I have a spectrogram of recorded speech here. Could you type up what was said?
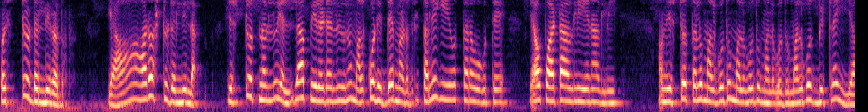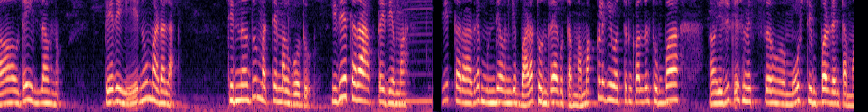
ಫಸ್ಟು ಡಲ್ಲಿರೋದು ಯಾರೂ ಅಷ್ಟು ಡಲ್ಲಿಲ್ಲ ಎಷ್ಟು ಹೊತ್ತಿನಲ್ಲೂ ಎಲ್ಲ ಪೀರಿಯಡಲ್ಲೂ ಇವನು ಮಲ್ಕೊಂಡಿದ್ದೇ ಮಾಡಿದ್ರೆ ತಲೆಗೆ ಯಾವ ಥರ ಹೋಗುತ್ತೆ? ಯಾವ ಪಾಠ ಆಗಲಿ, ಏನಾಗಲಿ? ಅವ್ನು ಎಷ್ಟೊತ್ತಲ್ಲೂ ಮಲಗೋದು ಮಲಗೋದು ಮಲಗೋದು. ಮಲಗೋದು ಬಿಟ್ಟರೆ ಯಾವುದೇ ಇಲ್ಲ ಅವನು. ಬೇರೆ ಏನೂ ಮಾಡಲ್ಲ. ತಿನ್ನೋದು ಮತ್ತು ಮಲಗೋದು. ಇದೇ ಥರ ಆಗ್ತಾಯಿದೆಯಮ್ಮ ಇದೇ ಥರ ಆದರೆ ಮುಂದೆ ಅವನಿಗೆ ಭಾಳ ತೊಂದರೆ ಆಗುತ್ತಮ್ಮ. ಮಕ್ಕಳಿಗೆ ಇವತ್ತಿನ ಕಾಲದಲ್ಲಿ ತುಂಬ ಎಜುಕೇಷನ್ ಇಸ್ ಮೋಸ್ಟ್ ಇಂಪಾರ್ಟೆಂಟ್ ಅಮ್ಮ.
